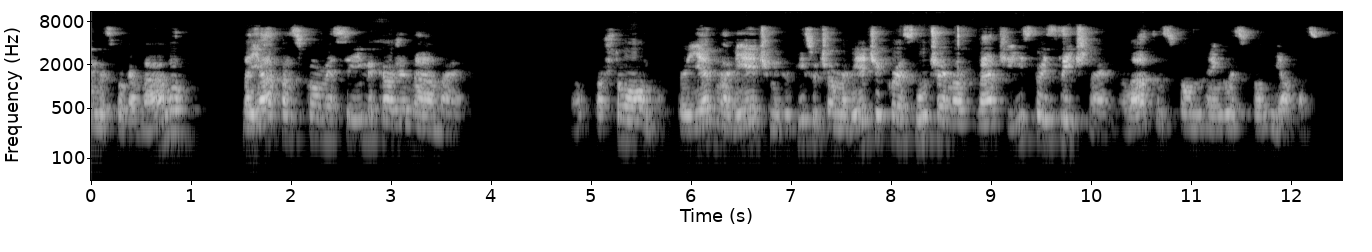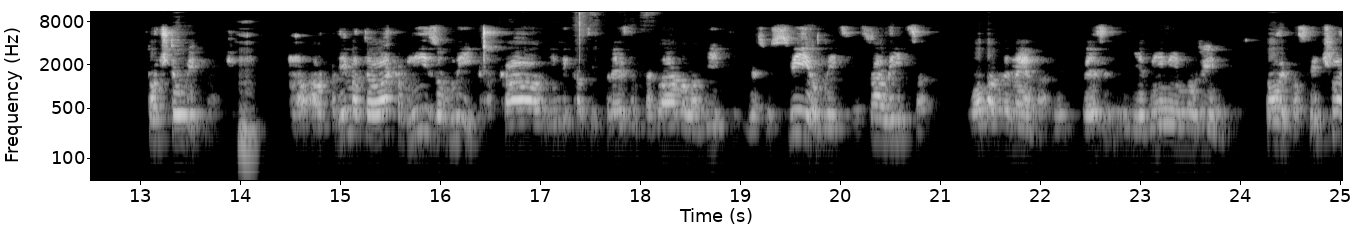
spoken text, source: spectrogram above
engleskoga namo, na japanskom se ime kaže namae. Pa što onda? To je jedna riječ među tisućama riječi koja je slučajno znači isto i slična je na latinskom, engleskom i japanskom. To ćete uvijek naći. Mm. Ali kad imate ovakav niz oblika, kao indikativ prezenta glagola biti, gdje su svi oblici, sva lica, oba vremena, jednini i množini, toliko slična,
